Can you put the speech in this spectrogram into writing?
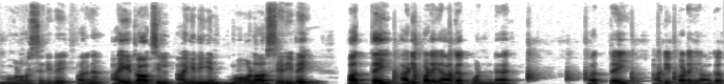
மோலார் செறிவை பாருங்க. ஹைட்ராக்சில் அயனியின் மோலார் செறிவை பத்தை அடிப்படையாக கொண்ட பத்தை அடிப்படையாக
